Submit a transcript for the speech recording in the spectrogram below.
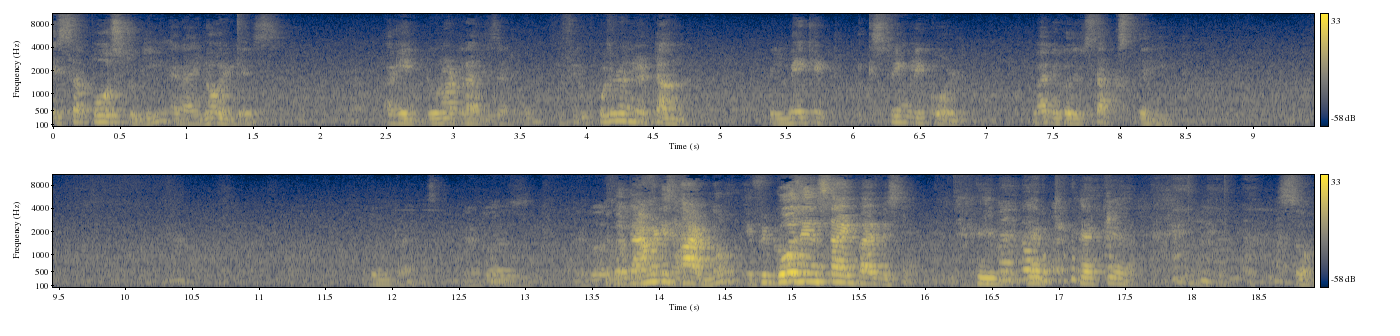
is supposed to be, and I know it is. Again, do not try this at home. If you put it on your tongue, it will make it extremely cold. Why? Because it sucks the heat. Don't try this. That was that was diamond is hard, no? If it goes inside by mistake. Get, get here. So,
